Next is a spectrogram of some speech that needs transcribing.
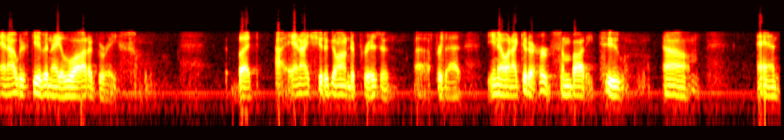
and I was given a lot of grace, but I, and I should have gone to prison uh, for that, you know, and I could have hurt somebody too. Um, and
